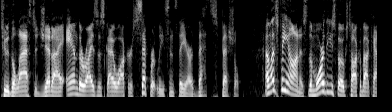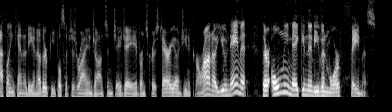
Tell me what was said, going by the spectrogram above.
to The Last Jedi and The Rise of Skywalker separately since they are that special. And let's be honest, the more these folks talk about Kathleen Kennedy and other people such as Rian Johnson, J.J. Abrams, Chris Terrio, and Gina Carano, you name it, they're only making them even more famous,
